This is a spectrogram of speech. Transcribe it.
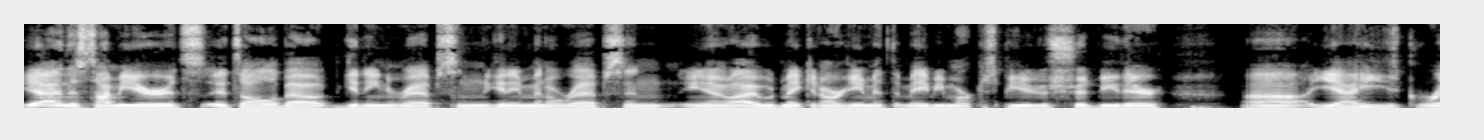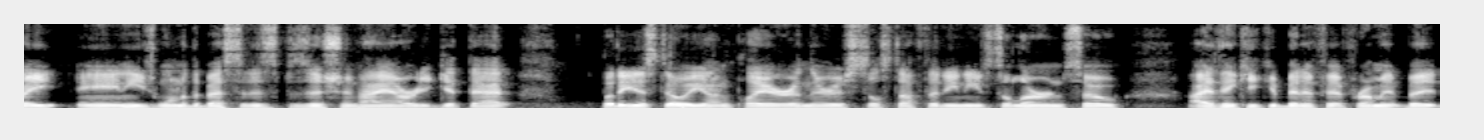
Yeah, and this time of year, it's it's all about getting reps and getting mental reps, and you know, I would make an argument that maybe Marcus Peters should be there. Uh, yeah, he's great and he's one of the best at his position. I already get that, but he is still a young player, and there is still stuff that he needs to learn. So I think he could benefit from it, but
